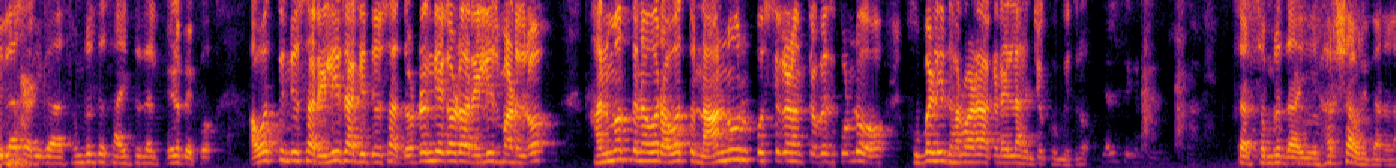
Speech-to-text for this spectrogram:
ಇಲ್ಲ ಸರ್ ಈಗ ಸಮೃದ್ಧ ಸಾಹಿತ್ಯದಲ್ಲಿ ಕೇಳಬೇಕು. ಅವತ್ತಿನ ದಿವಸ ರಿಲೀಸ್ ಆಗಿದ್ದ ದಿವಸ ದೊಡ್ಡರಂಗೇಗೌಡ ರಿಲೀಸ್ ಮಾಡಿದ್ರು. ಹನುಮಕ್ಕನವರು ಅವತ್ತು ನಾನ್ನೂರು ಪುಸ್ತಕಗಳನ್ನು ತೆಗೆದುಕೊಂಡು ಹುಬ್ಬಳ್ಳಿ ಧಾರವಾಡ ಆ ಕಡೆ ಎಲ್ಲ ಹಂಚಕ್ಕೆ ಹೋಗಿದ್ರು. ಸರ್ ಸಮೃದ್ಧ ಈ ಹರ್ಷ ಅವರಿದ್ದಾರಲ್ಲ?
